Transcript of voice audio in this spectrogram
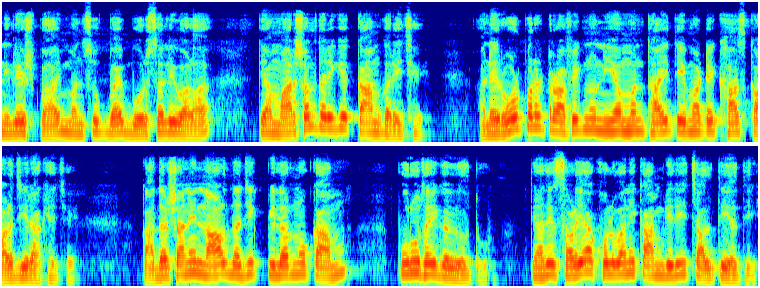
નિલેશભાઈ મનસુખભાઈ બોરસલીવાળા ત્યાં માર્શલ તરીકે કામ કરે છે અને રોડ પર ટ્રાફિકનું નિયમન થાય તે માટે ખાસ કાળજી રાખે છે. કાદરશાની નાળ નજીક પિલરનું કામ પૂરું થઈ ગયું હતું. ત્યાંથી સળિયા ખોલવાની કામગીરી ચાલતી હતી.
